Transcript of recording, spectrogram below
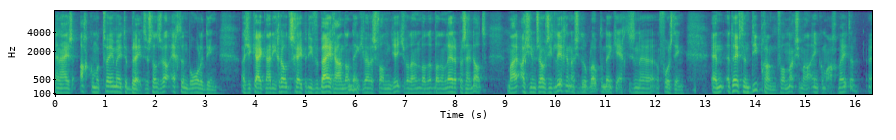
En hij is 8,2 meter breed. Dus dat is wel echt een behoorlijk ding. Als je kijkt naar die grote schepen die voorbij gaan, dan denk je wel eens van, jeetje, wat een, wat een, wat een lerper zijn dat. Maar als je hem zo ziet liggen en als je erop loopt, dan denk je echt, het is een, uh, een fors ding. En het heeft een diepgang van maximaal 1,8 meter. Uh,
